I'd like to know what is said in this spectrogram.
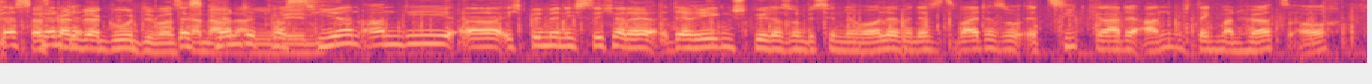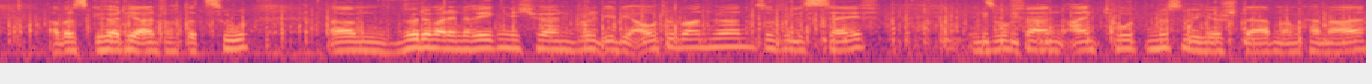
das das, könnte- können wir gut über das, das könnte reden. passieren, Andi. Äh, ich bin mir nicht sicher, der, der Regen spielt da so ein bisschen eine Rolle. Wenn der jetzt weiter so, er zieht gerade an. Ich denke, man hört es auch. Aber das gehört hier einfach dazu. Ähm, würde man den Regen nicht hören, würdet ihr die Autobahn hören. So viel ist safe. Insofern, ein Tod müssen wir hier sterben am Kanal.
